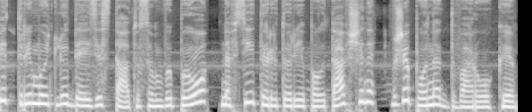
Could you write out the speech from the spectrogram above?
підтримують людей зі статусом ВПО на всій території Полтавщини вже понад два роки.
